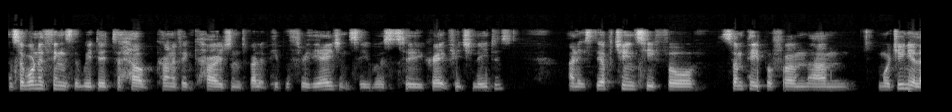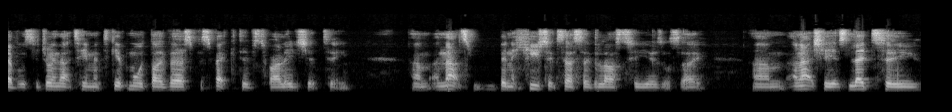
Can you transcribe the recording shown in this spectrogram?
And so one of the things that we did to help kind of encourage and develop people through the agency was to create future leaders. And it's the opportunity for some people from um, more junior levels to join that team and to give more diverse perspectives to our leadership team. Um, and that's been a huge success over the last two years or so. Um, and actually, it's led to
